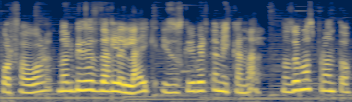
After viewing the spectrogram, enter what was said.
Por favor, no olvides darle like y suscribirte a mi canal. Nos vemos pronto.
